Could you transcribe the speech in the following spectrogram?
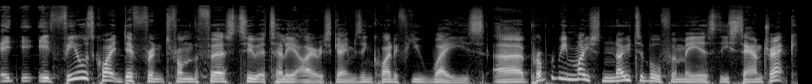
it, it feels quite different from the first two Atelier Iris games in quite a few ways. Uh, probably most notable for me is the soundtrack,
